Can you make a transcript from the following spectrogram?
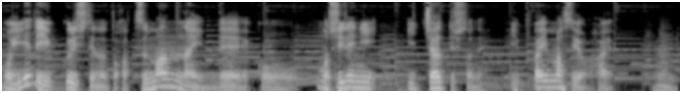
もう家でゆっくりしてるのとかつまんないんで、こう、もう仕入れに行っちゃうって人ね、いっぱいいますよ。はい。うん。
